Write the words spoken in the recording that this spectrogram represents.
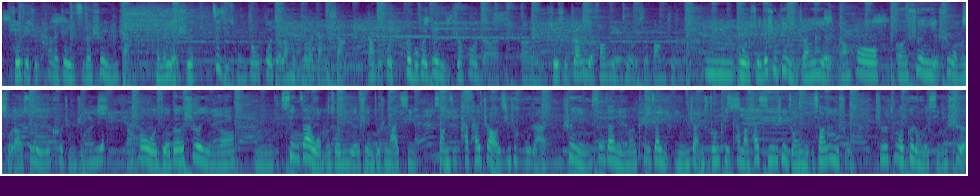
学姐去看了这一次的摄影展嘛，可能也是。自己从中获得了很多的感想，然后会会不会对你之后的呃学习专业方面也会有一些帮助呢？嗯，我学的是电影专业，然后呃摄影也是我们所要修的一个课程之一。然后我觉得摄影呢，嗯，现在我们所理解的摄影就是拿起相机拍拍照，其实不然。摄影现在你们可以在影展之中可以看到，它其实是一种影像艺术。就是通过各种的形式，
